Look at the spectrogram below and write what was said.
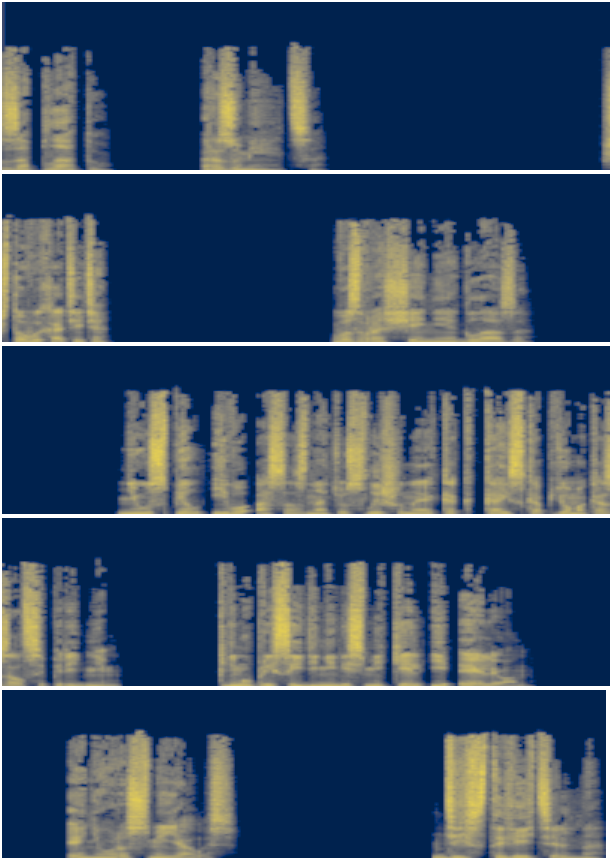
«За плату, разумеется». «Что вы хотите?» возвращение глаза. Не успел Иво осознать услышанное, как Кай с копьем оказался перед ним. К нему присоединились Микель и Элион. Энио рассмеялась. «Действительно,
